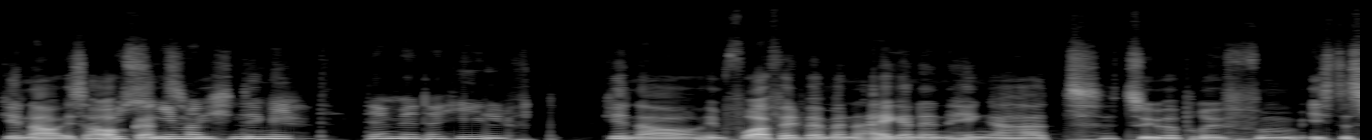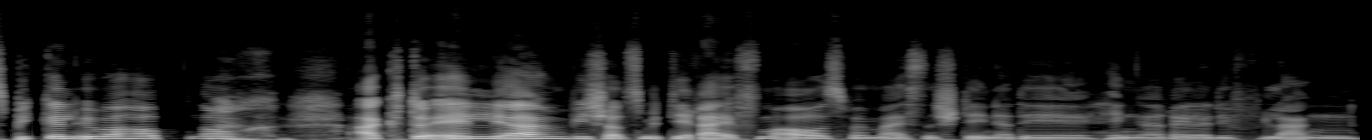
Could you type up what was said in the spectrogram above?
Genau, ist Hab auch ganz wichtig. Mit, der mir da hilft. Genau, im Vorfeld, wenn man einen eigenen Hänger hat, zu überprüfen, ist das Pickel überhaupt noch aktuell, ja, wie schaut es mit den Reifen aus, weil meistens stehen ja die Hänger relativ lang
